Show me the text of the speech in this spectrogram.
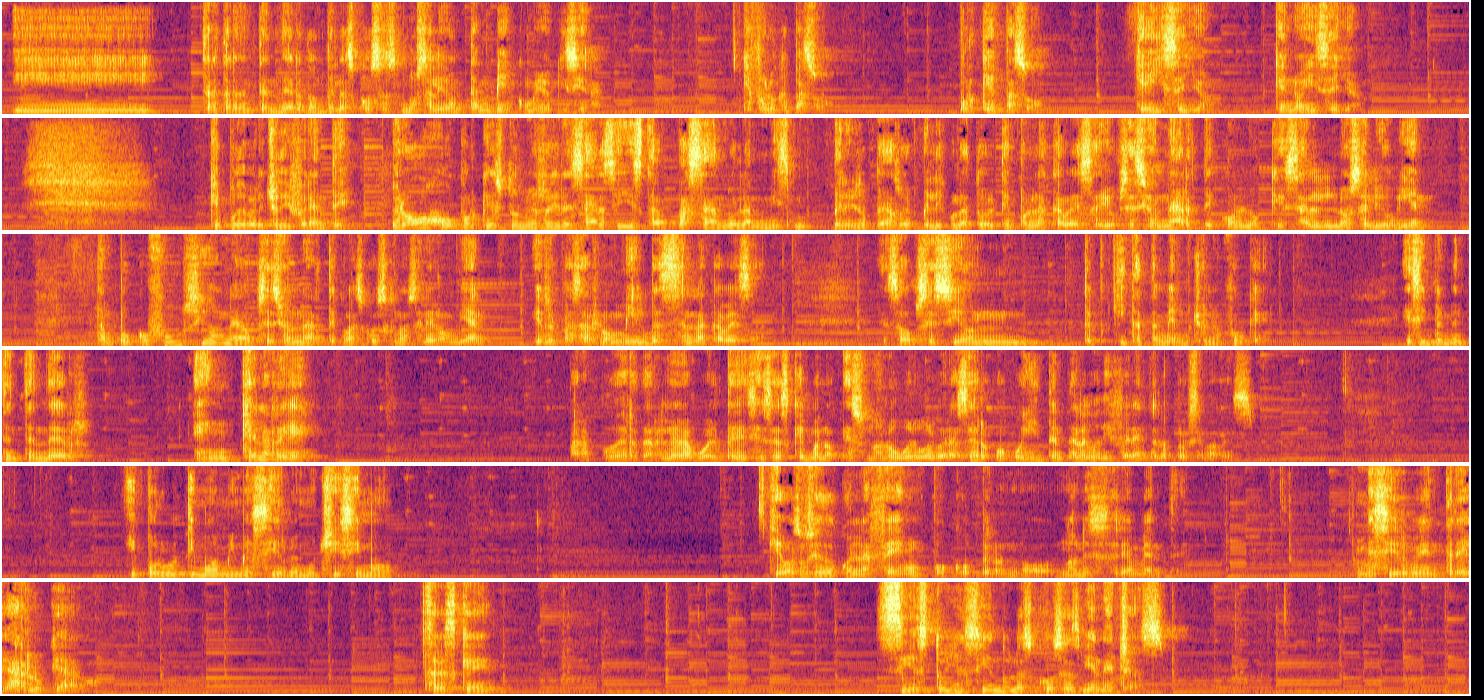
y tratar de entender dónde las cosas no salieron tan bien como yo quisiera. ¿Qué fue lo que pasó? ¿Por qué pasó? ¿Qué hice yo? ¿Qué no hice yo? ¿Qué pude haber hecho diferente? Pero ojo, porque esto no es regresarse y estar pasando la misma, el mismo pedazo de película todo el tiempo en la cabeza y obsesionarte con lo que no salió bien. Tampoco funciona obsesionarte con las cosas que no salieron bien y repasarlo mil veces en la cabeza. Esa obsesión te quita también mucho el enfoque. Es simplemente entender en qué la regué para poder darle la vuelta y decir, sabes que bueno, eso no lo vuelvo a volver a hacer o voy a intentar algo diferente la próxima vez. Y por último, a mí me sirve muchísimo que va asociado con la fe un poco, pero no, no necesariamente. Me sirve entregar lo que hago. ¿Sabes qué? si estoy haciendo las cosas bien hechas,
